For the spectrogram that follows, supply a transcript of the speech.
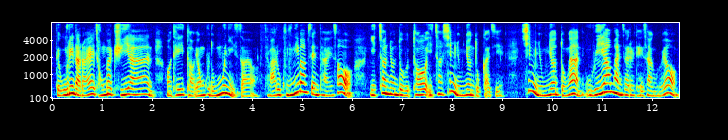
근데 우리나라에 정말 귀한 어, 데이터, 연구 논문이 있어요. 자, 바로 국립암센터에서 2000년도부터 2016년도까지 16년 동안 위암 환자를 대상으로요.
